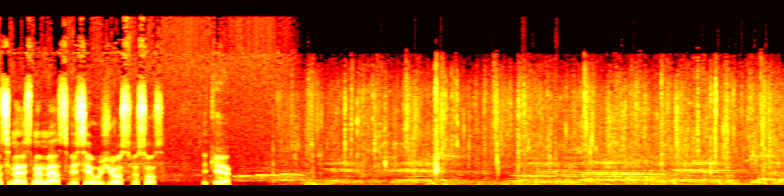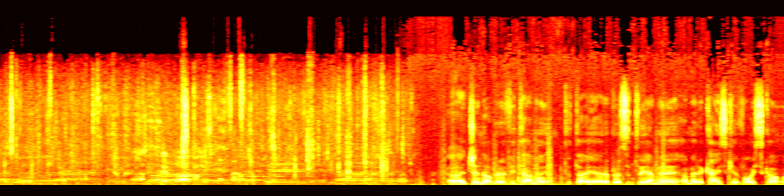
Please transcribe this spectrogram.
pasimelsime mes visi už jūs visus. Iki. Dzień dobry, witamy. Tutaj reprezentujemy amerykańskie wojsko.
